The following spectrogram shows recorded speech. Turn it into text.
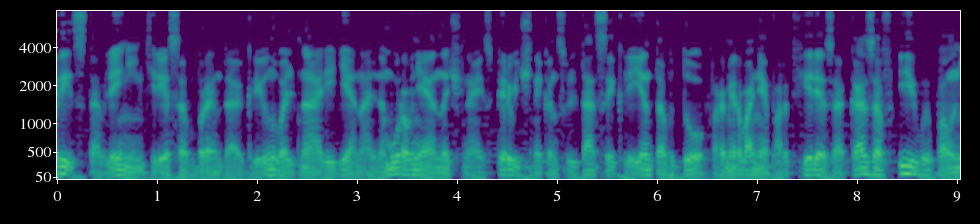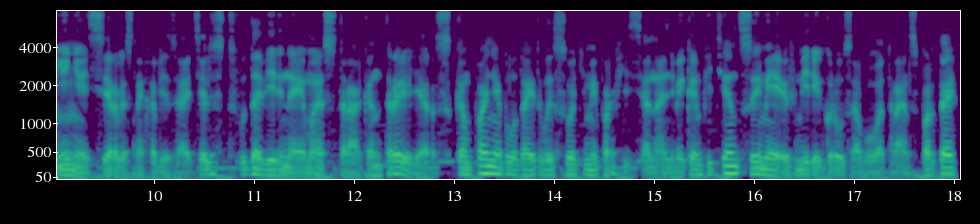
Представление интересов бренда Грюнвальд на региональном уровне, начиная с первичной консультации клиентов до формирования портфеля заказов и выполнения сервисных обязательств, доверенная МС and Trailers. Компания обладает высокими профессиональными компетенциями в мире грузового транспорта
